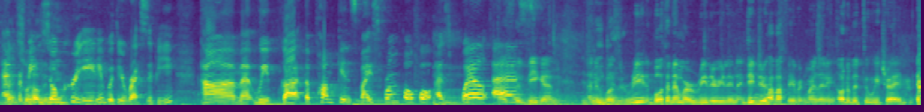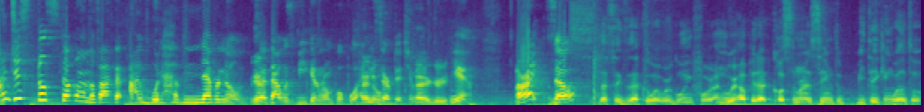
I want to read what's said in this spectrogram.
Thanks for for being so me. creative with your recipe. Um, we've got the pumpkin spice rum popo as well That's as the vegan. The and it was vegan. really, both of them are really, really nice. Did you have a favorite, Marlene, out of the two we tried? I'm just still stuck on the fact that I would have never known Yeah. that that was vegan rum popo had you served it to me. I agree. Yeah. All right, so That's, that's exactly what we're going for. And we're happy that customers seem to be taking well to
